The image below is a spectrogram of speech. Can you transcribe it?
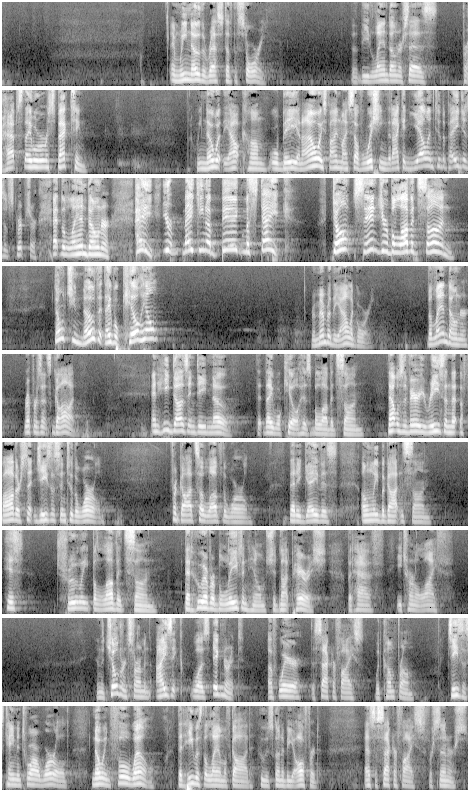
And we know the rest of the story. The, the landowner says, Perhaps they will respect him. We know what the outcome will be, and I always find myself wishing that I could yell into the pages of Scripture at the landowner, Hey, you're making a big mistake. Don't send your beloved son. Don't you know that they will kill him? Remember the allegory. The landowner represents God, and he does indeed know that they will kill his beloved son. That was the very reason that the Father sent Jesus into the world. For God so loved the world that he gave his only begotten Son, his truly beloved Son, that whoever believes in him should not perish, but have eternal life. In the children's sermon, Isaac was ignorant of where the sacrifice would come from. Jesus came into our world knowing full well that he was the Lamb of God who was going to be offered as a sacrifice for sinners.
